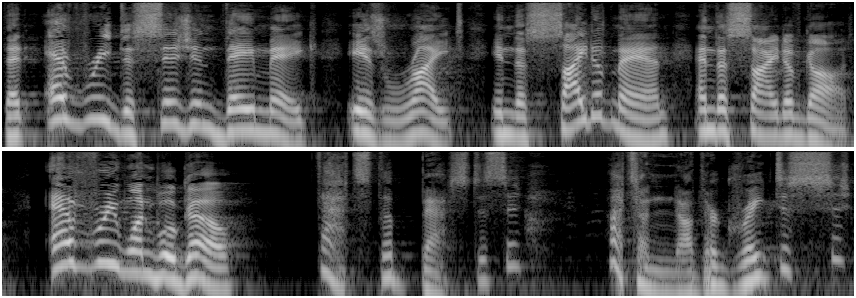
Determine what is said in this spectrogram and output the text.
that every decision they make is right in the sight of man and the sight of God. Everyone will go, That's the best decision. That's another great decision.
